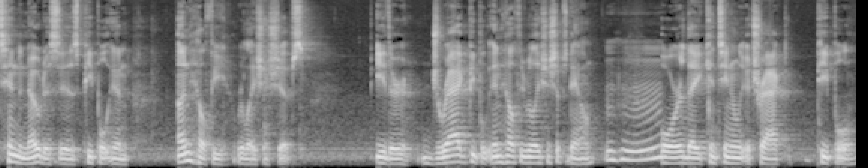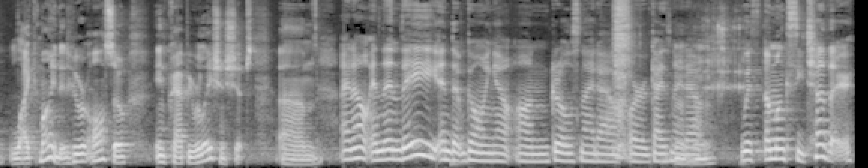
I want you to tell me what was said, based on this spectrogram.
tend to notice is people in unhealthy relationships either drag people in healthy relationships down, or they continually attract people like-minded who are also in crappy relationships. Um, I know. And then they end up going out on girls' night out or guys' night Mm-hmm. out with amongst each other.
